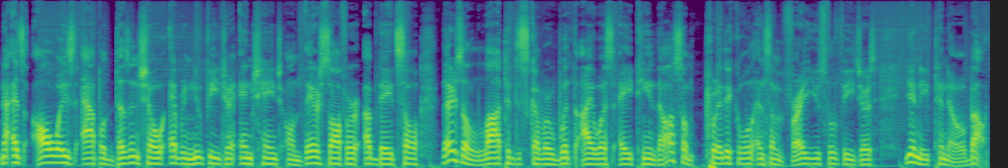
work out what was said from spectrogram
Now as always, Apple doesn't show every new feature and change on their software updates so there's a lot to discover with iOS 18. There are some pretty cool and some very useful features you need to know about.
